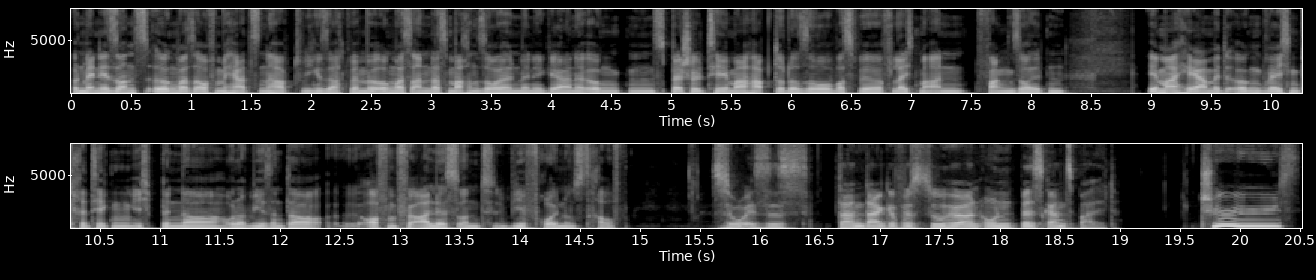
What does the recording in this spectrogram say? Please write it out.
Und wenn ihr sonst irgendwas auf dem Herzen habt, wie gesagt, wenn wir irgendwas anders machen sollen, wenn ihr gerne irgendein Special-Thema habt oder so, was wir vielleicht mal anfangen sollten, immer her mit irgendwelchen Kritiken. Ich bin da oder wir sind da offen für alles und wir freuen uns drauf. So ist es. Dann danke fürs Zuhören und bis ganz bald. Tschüss.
